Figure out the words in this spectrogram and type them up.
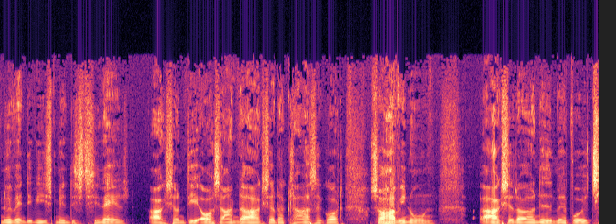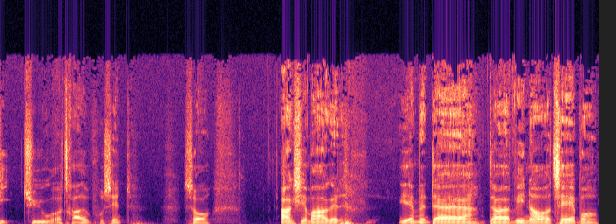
nødvendigvis medicinalaktierne, det er også andre aktier, der klarer sig godt. Så har vi nogle aktier, der er nede med både 10, 20 og 30 procent. Så aktiemarkedet, jamen der er, der er vinder og tabere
